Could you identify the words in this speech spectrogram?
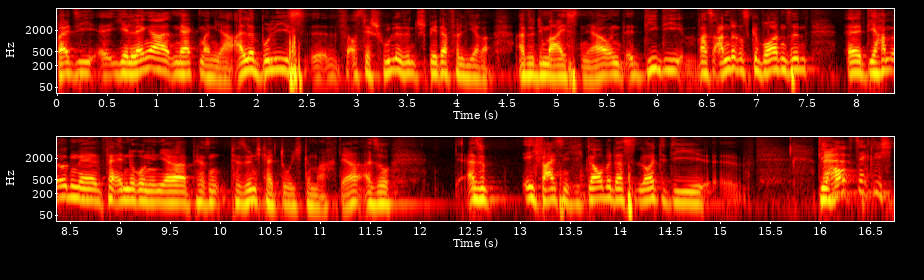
Weil sie, äh, je länger, merkt man ja, alle Bullies äh, aus der Schule sind später Verlierer. Also die meisten, ja. Und äh, die, die was anderes geworden sind, äh, die haben irgendeine Veränderung in ihrer Person Persönlichkeit durchgemacht, ja. Also, also ich weiß nicht, ich glaube, dass Leute, die äh, die Ja. hauptsächlich,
